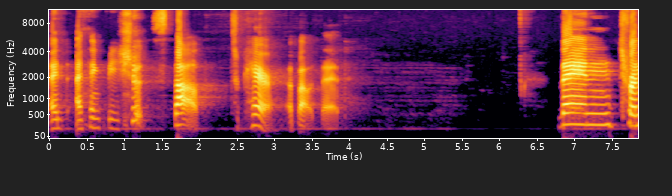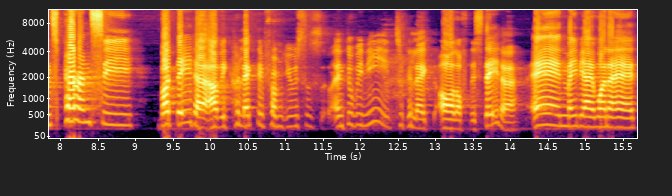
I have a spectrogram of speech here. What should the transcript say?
And I think we should start to care about that. Then transparency, what data are we collecting from users and do we need to collect all of this data? And maybe I want to add,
